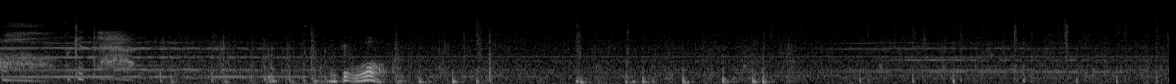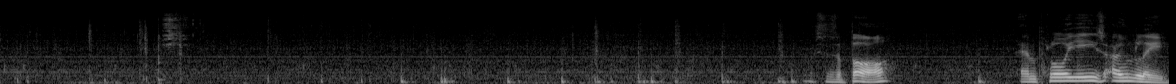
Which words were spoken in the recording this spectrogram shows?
Oh, look at that. Look at what? This is a bar. Employees only.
